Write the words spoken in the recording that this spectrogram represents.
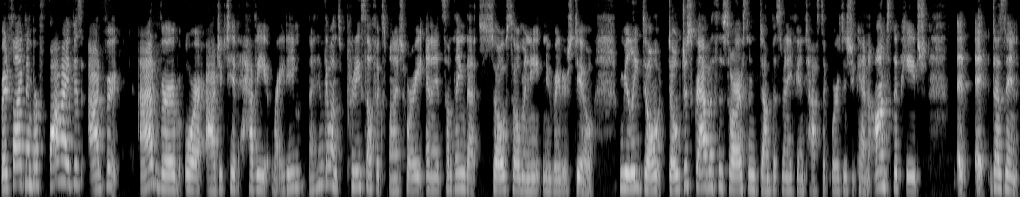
Red flag number five is advert adverb or adjective heavy writing. I think that one's pretty self-explanatory and it's something that so so many new writers do. Really don't don't just grab a thesaurus and dump as many fantastic words as you can onto the page. It it doesn't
